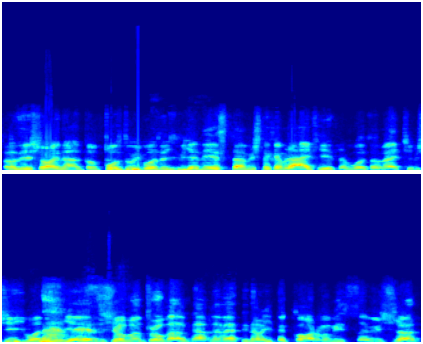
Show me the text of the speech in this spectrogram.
azért sajnáltam. Pont úgy volt, hogy ugye néztem, és nekem rá egy hétre volt a meccsem, és így volt, hogy Jézusom, próbálok nem nevetni, nehogy itt a karma visszaüssön.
